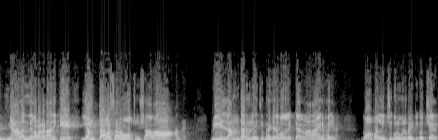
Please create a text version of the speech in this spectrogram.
జ్ఞానం నిలబడడానికి ఎంత అవసరమో చూశారా అన్నాడు. వీళ్ళందరూ లేచి భజన మొదలెట్టారు నారాయణ భజన. లోపల నుంచి గురువులు బయటికి వచ్చారు.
